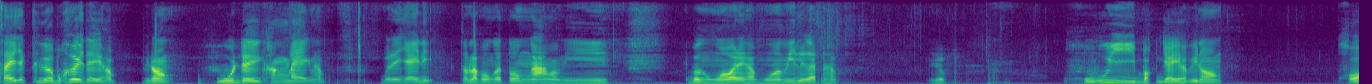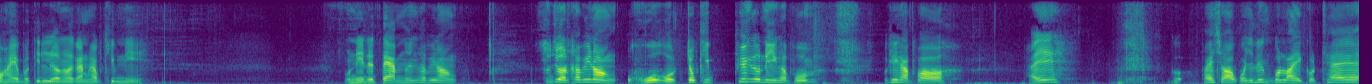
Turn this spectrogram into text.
ใส่จักเทือบ่เคยได้ครับ พี่น้องโอ้โหได้ครั้งแรกนะครับบ่ได้ใหญ่ดิสำหรับผมกับต้มงามแบบนี้เบิ่งหัวไว้เลยครับ หัวมีเลือดนะครับนี่ครับหุยบักใหญ่ครับพี่น้อง ขอให้บติดเหลืองแล้วกันครับคลิปนี้วันนี้เดี๋ยวแต้มนึงครับพี่น้อง สุดยอดครับพี่น้องโอ้โหจบคลิปเพียงเท่านี้ครับผมโอเคครับพอไผก็ไผชอบก็อย่าลืมกดไลค์กดแชร์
